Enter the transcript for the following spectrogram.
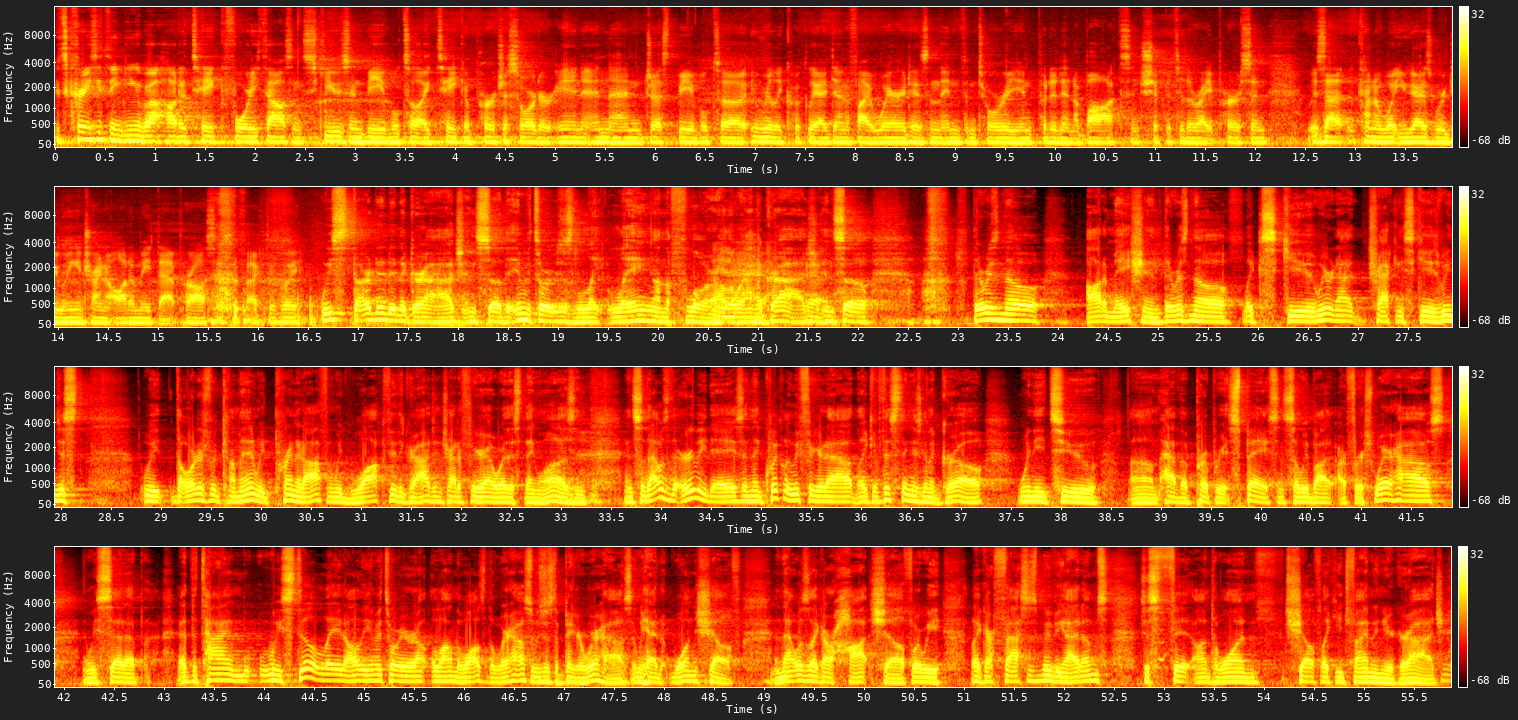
It's crazy thinking about how to take 40,000 SKUs and be able to like take a purchase order in and then just be able to really quickly identify where it is in the inventory and put it in a box and ship it to the right person. Is that kind of what you guys were doing and trying to automate that process effectively? we started in a garage, and so the inventory was just lay, laying on the floor all the way in the garage, yeah. and so there was no automation. There was no like SKU. We were not tracking SKUs. We just we the orders would come in, we'd print it off, and we'd walk through the garage and try to figure out where this thing was. And and so that was the early days. And then quickly we figured out like if this thing is going to grow, we need to um, have appropriate space. And so we bought our first warehouse, and we set up. At the time, we still laid all the inventory around, along the walls of the warehouse. It was just a bigger warehouse, and we had one shelf, and that was like our hot shelf, where we like our fastest moving items just fit onto one shelf, like you'd find in your garage.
